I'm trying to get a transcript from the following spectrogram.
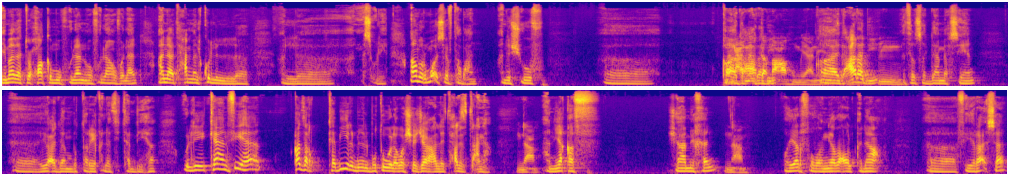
لماذا تحاكم فلان وفلان وفلان؟ أنا أتحمل كل ال- ال- المسؤولية. أمر مؤسف طبعا. أن نشوف آه، قائد عربي معهم يعني. قائد عربي. مثل صدام حسين آه، يعدم بالطريقة التي تم بها واللي كان فيها قدر كبير من البطولة والشجاعة اللي تحدثت عنها. نعم. أن يقف شامخا نعم. ويرفض أن يضع القناع آه، في رأسه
